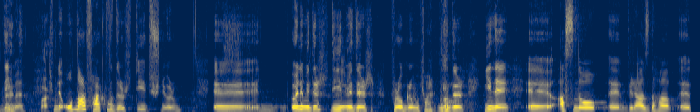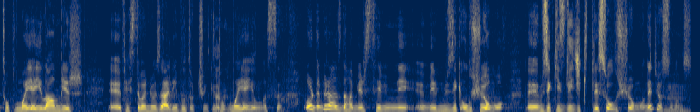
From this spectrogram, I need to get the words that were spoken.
Değil Evet, mi? var. Şimdi onlar farklıdır diye düşünüyorum. E, öyle midir, değil midir? Programı farklıdır. Tamam. Yine e, aslında o e, biraz daha e, topluma yayılan bir e, festivalin özelliği budur çünkü Tabii. topluma yayılması. Orada biraz daha bir sevimli e, bir müzik oluşuyor mu? E, müzik izleyici kitlesi oluşuyor mu? Ne diyorsunuz?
